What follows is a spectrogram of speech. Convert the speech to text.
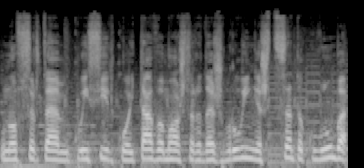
O novo certame coincide com a oitava mostra das Bruinhas de Santa Columba,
